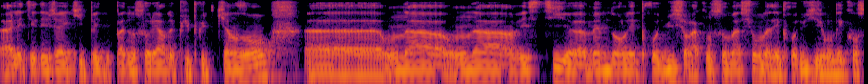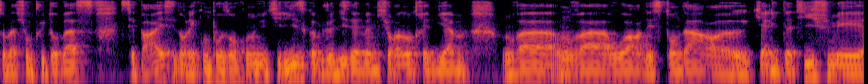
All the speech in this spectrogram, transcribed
elle était déjà équipée de panneaux solaires depuis plus de 15 ans. Euh, on a on a investi euh, même dans les produits sur la consommation. On a des produits qui ont des consommations plutôt basses. C'est pareil, c'est dans les composants qu'on utilise. Comme je disais, même sur un entrée de gamme, on va on va avoir des standards qualitatifs, mais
